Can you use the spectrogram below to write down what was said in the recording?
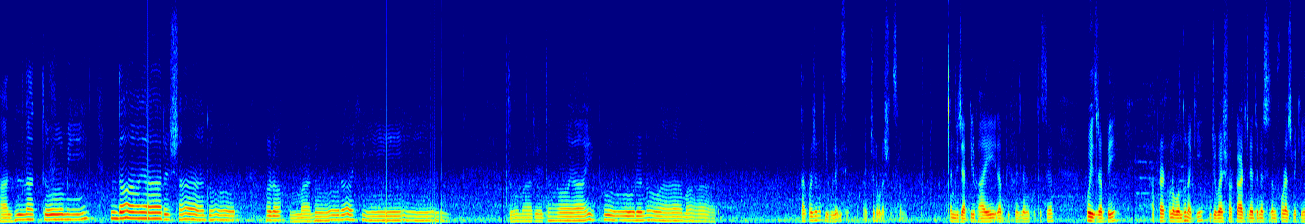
আল্লাহ তুমি দয়ার সাগর রহমানুর রহিম। তোমার দয়াই পূর্ণ আমার। তারপরে জন্য কি ভুলে গেছি, অনেক শুনছিলাম। এমনি জাকির ভাই, রাব্বি, ফেজলামি করতেছে। হুইজ রাব্বি। আপনার কোনো বন্ধু নাকি? জুবাইর সরকার জিনেদুনিয়া সিজন ফোর আসবে কি?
